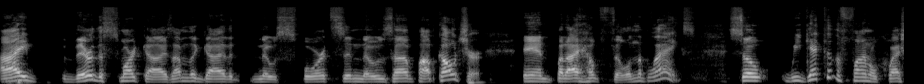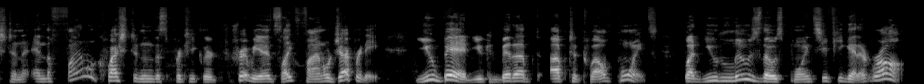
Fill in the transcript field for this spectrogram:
I they're the smart guys. I'm the guy that knows sports and knows uh, pop culture, and but I help fill in the blanks. So we get to the final question, and the final question in this particular trivia, it's like Final Jeopardy. You bid, you can bid up up to 12 points, but you lose those points if you get it wrong.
